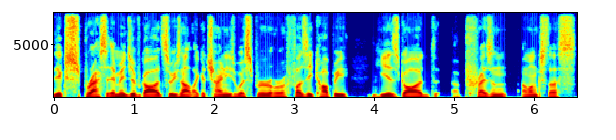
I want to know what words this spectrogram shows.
the express image of God. So he's not like a Chinese whisper or a fuzzy copy. He is God uh, present amongst us.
